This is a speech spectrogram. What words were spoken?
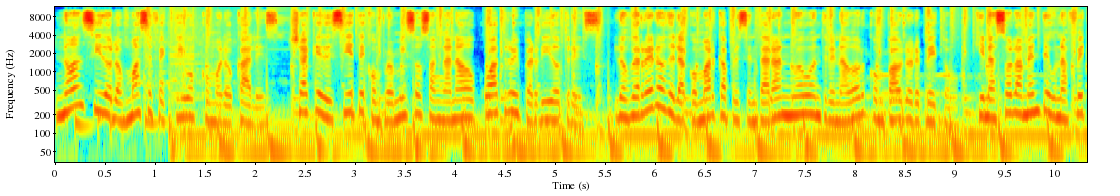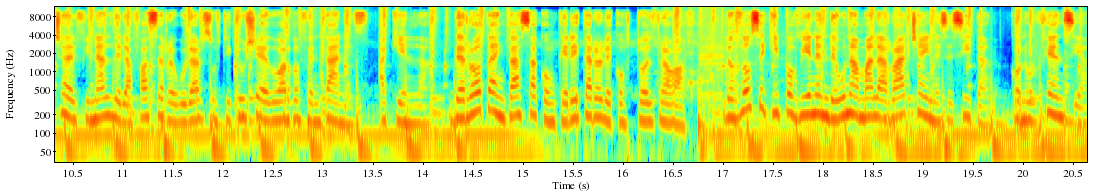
No han sido los más efectivos como locales, ya que de siete compromisos han ganado cuatro y perdido tres. Los guerreros de la comarca presentarán nuevo entrenador con Pablo Repeto, quien a solamente una fecha del final de la fase regular sustituye a Eduardo Fentanes, a quien la derrota en casa con Querétaro le costó el trabajo. Los dos equipos vienen de una mala racha y necesitan, con urgencia,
